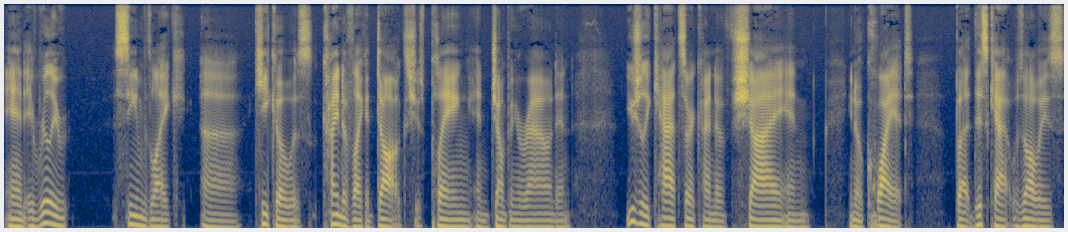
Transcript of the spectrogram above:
And it really seemed like uh, Kiko was kind of like a dog. She was playing and jumping around. And usually cats are kind of shy and, you know, quiet. But this cat was always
